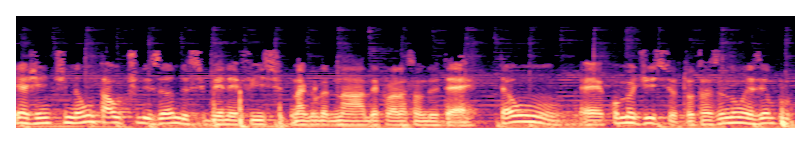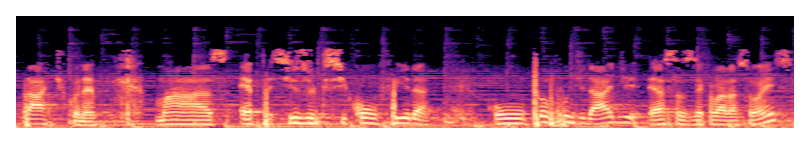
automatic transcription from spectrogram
e a gente não está utilizando esse benefício na, na, declaração do ITR. Então, é, como eu disse, eu estou trazendo um exemplo prático, né? Mas é preciso que se confira com profundidade essas declarações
